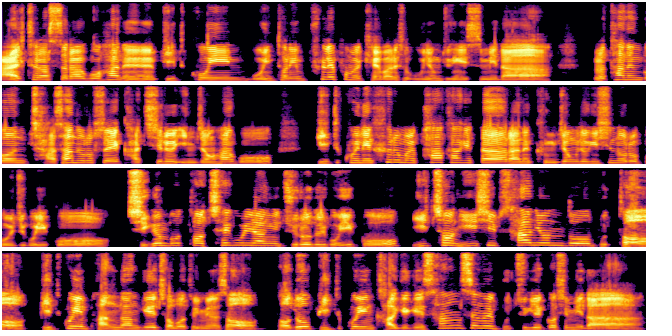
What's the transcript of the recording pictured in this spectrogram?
알트라스라고 하는 비트코인 모니터링 플랫폼을 개발해서 운영 중에 있습니다. 그렇다는 건 자산으로서의 가치를 인정하고 비트코인의 흐름을 파악하겠다라는 긍정적인 신호를 보여주고 있고 지금부터 채굴량이 줄어들고 있고 2024년도부터 비트코인 반감기에 접어들면서 더더욱 비트코인 가격의 상승을 부추길 것입니다.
